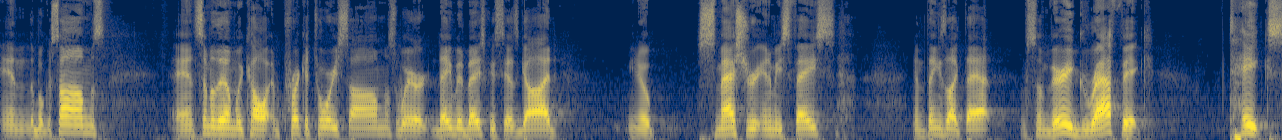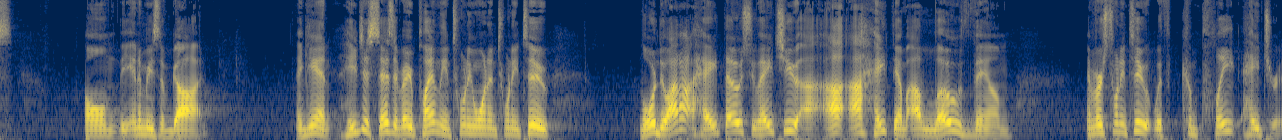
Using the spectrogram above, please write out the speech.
in the book of Psalms, and some of them we call imprecatory Psalms, where David basically says, God, you know, smash your enemy's face, and things like that. Some very graphic takes on the enemies of God. Again, he just says it very plainly in 21 and 22 Lord, do I not hate those who hate you? I, I, I hate them, I loathe them. In verse 22, with complete hatred.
